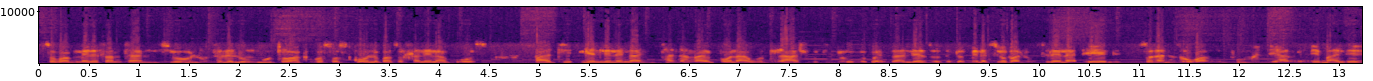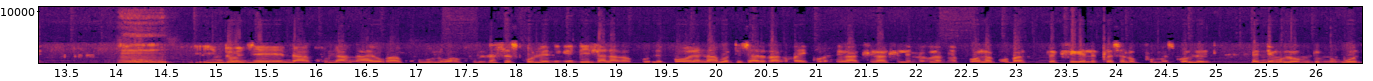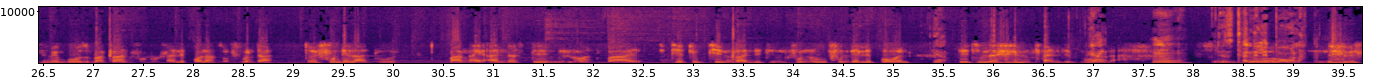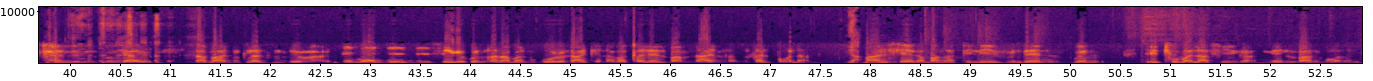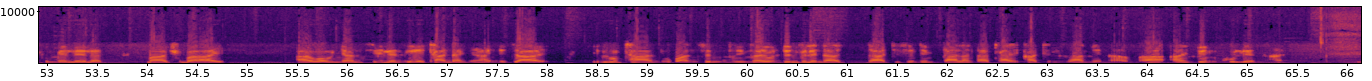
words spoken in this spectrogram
so kwakumele sometimes siyolungiselela umbutho wakhe kweso sikolo bazodlalela kuso. But ngendlela endandithanda ngayo ibhola i would rush ukuthi ndiyokwenza lezo zinto. Kumele siyobalungiselela eli so that ndizokwazi ukuphuma ndihambe ndibaleni so yinto nje endakhula ngayo kakhulu kakhulu. Nasesikolweni ke ndiyidlala kakhulu ibhola. Nabo otishara zange bayiqonde kakuhle kakuhle le meko yam yebhola ngoba sekufikele ixesha lokuphuma esikolweni bendingulo mntu mnubuza imibuzo uba xa ndifuna udlala ibhola ndizofunda ndizoyifundela ntoni? Bangayi-understand loo nto uba ndithetha ukuthini xa ndithi ndifuna ukufundela ibhola? Ndithi mna ndithanda ibhola. Mm, ndizithandela ibhola. nabantu eklasini ndibuya ndifike kweli nqanaba ndikulo ndakhe ndabaxelela uba mna hayi mna ndidlala ibhola Yeah. bandihleka bangabhilivi. Then when ithuba lafika ngeni bandibona ndiphumelela. Batsho uba hayi hayi wawunyanisile ndiyayithanda nyhani. Ndithi hayi luthando kwani semncinci. Ayonto endivele nda- ndathi sendimdala ndathi hayi khathi ndizame nam. Ha- hayi into endikhule nayo.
